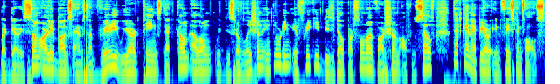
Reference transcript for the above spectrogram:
But there is some early bugs and some very weird things that come along with this revelation including a freaky digital persona version of yourself that can appear in FaceTime calls.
